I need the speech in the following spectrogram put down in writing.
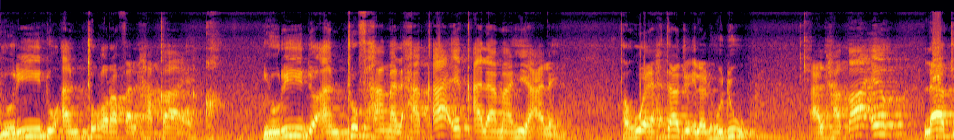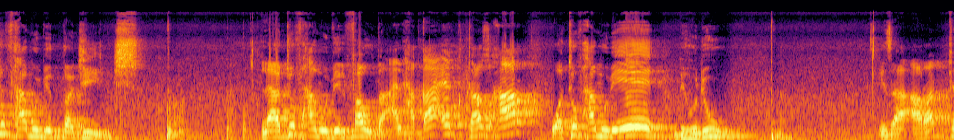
يريد أن تعرف الحقائق يريد أن تفهم الحقائق على ما هي عليه فهو يحتاج إلى الهدوء. الحقائق لا تفهم بالضجيج. لا تفهم بالفوضى. الحقائق تظهر وتفهم بإيه؟ بهدوء. إذا أردت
